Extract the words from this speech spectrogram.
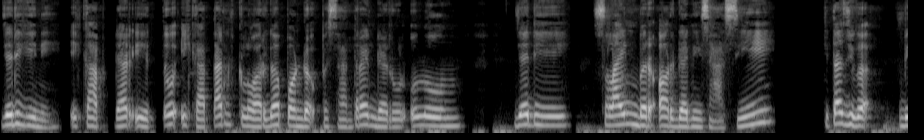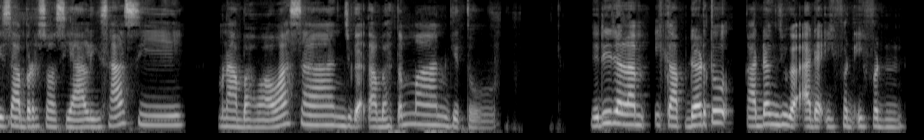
jadi gini, Ikapdar itu Ikatan Keluarga Pondok Pesantren Darul Ulum. Jadi, selain berorganisasi, kita juga bisa bersosialisasi, menambah wawasan, juga tambah teman gitu. Jadi dalam Ikapdar tuh kadang juga ada event-event.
